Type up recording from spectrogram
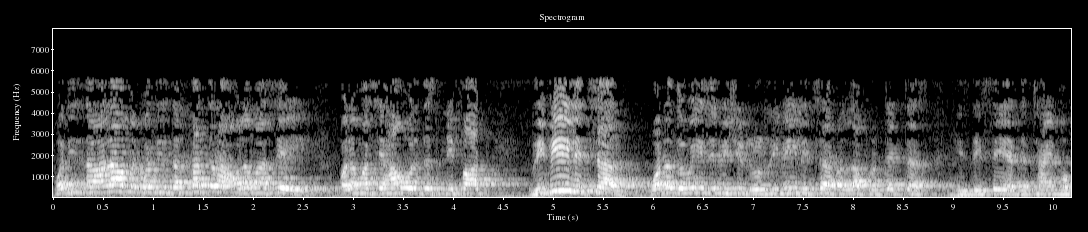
What is the alamat? What is the qatra? Ulama say. Ulama say, how will this nifaq reveal itself? One of the ways in which it will reveal itself, Allah protect us, is they say at the time of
